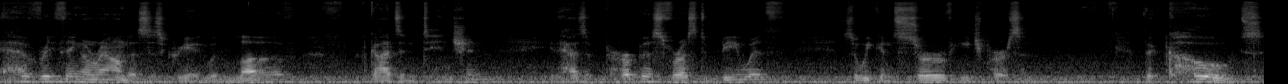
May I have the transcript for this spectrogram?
everything around us is created with love, with God's intention. It has a purpose for us to be with so we can serve each person. The codes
